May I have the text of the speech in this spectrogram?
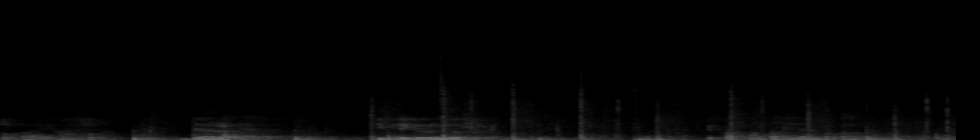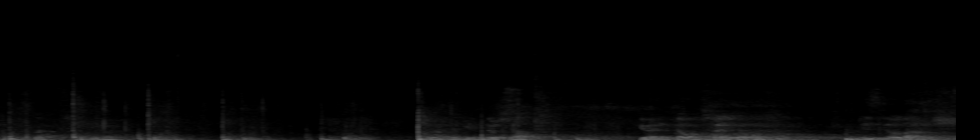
çok harika, berrak gibi de görünüyor. Bir katman daha inelim bakalım. Böyle 24 saat güvenlik kadar izliyorlarmış.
